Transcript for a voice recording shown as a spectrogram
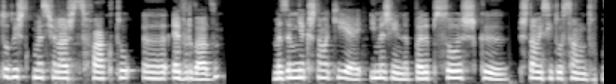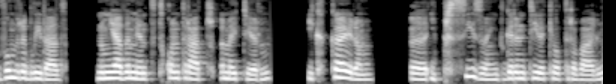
Tudo isto que mencionaste de facto uh, é verdade, mas a minha questão aqui é: imagina, para pessoas que estão em situação de vulnerabilidade, nomeadamente de contrato a meio termo, e que queiram uh, e precisem de garantir aquele trabalho,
